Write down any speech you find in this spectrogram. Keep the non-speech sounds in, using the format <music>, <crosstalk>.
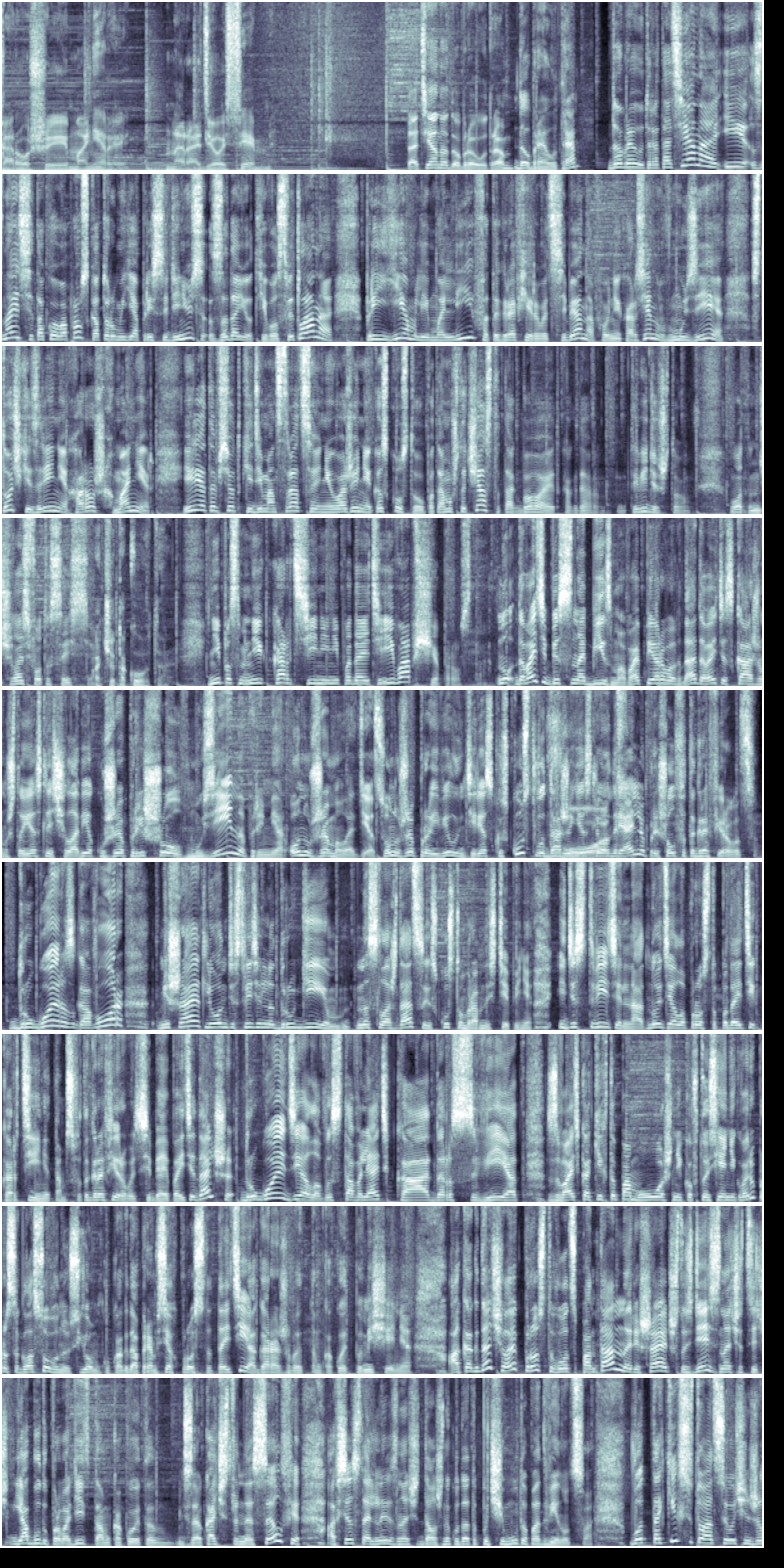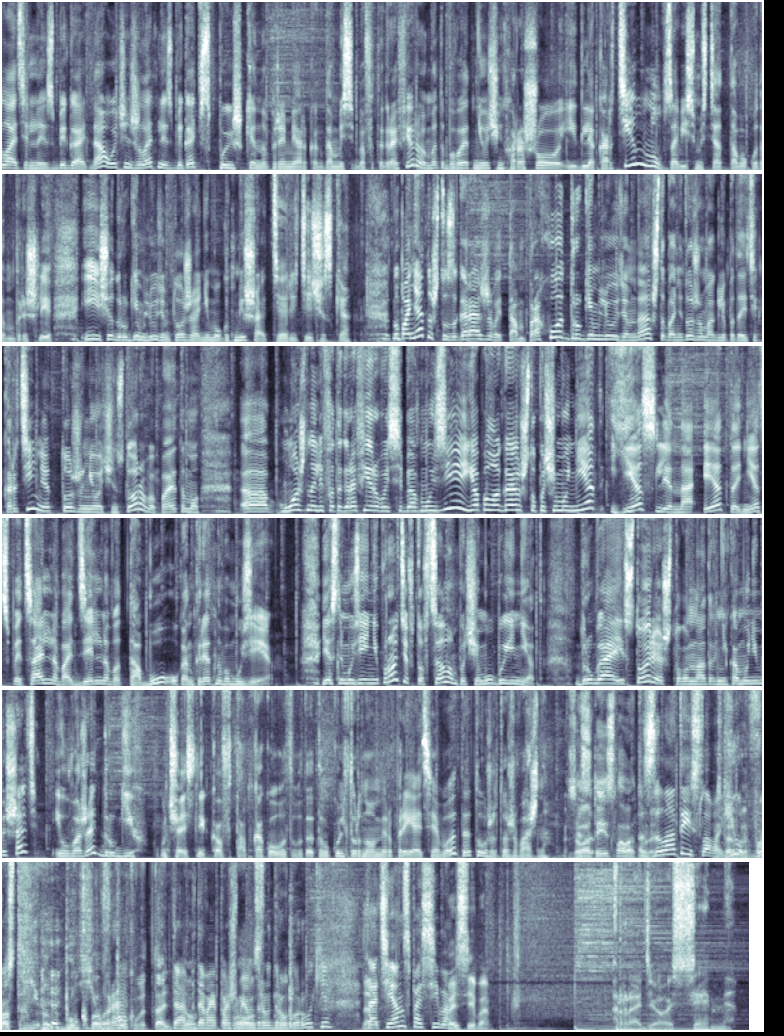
Хорошие манеры на радио 7. Татьяна, доброе утро. Доброе утро. Доброе утро, Татьяна. И знаете, такой вопрос, к которому я присоединюсь, задает его Светлана. Приемлемо ли фотографировать себя на фоне картин в музее с точки зрения хороших манер? Или это все-таки демонстрация неуважения к искусству? Потому что часто так бывает, когда ты видишь, что вот началась фотосессия. А что такого-то? Ни, посм... ни к картине не подойти, и вообще просто. Ну, давайте без снобизма. Во-первых, да, давайте скажем, что если человек уже пришел в музей, например, он уже молодец, он уже проявил интерес к искусству, даже Вот. если он реально пришел фотографироваться. Другой разговор, мешает ли он действительно другим наслаждаться искусством в равной степени. И действительно, одно дело просто подойти к картине, там, сфотографировать себя и пойти дальше. Другое дело выставлять кадр, свет, звать каких-то помощников. То есть я не говорю про согласованную съемку, когда прям всех просят отойти и огораживает там какое-то помещение. А когда человек просто вот спонтанно решает, что здесь, значит, я буду проводить там какое-то, не знаю, качественное селфи, а все остальные, значит, должны куда-то почему-то подвинуться. Вот таких ситуаций очень желательно избегать, да, очень желательно избегать вспышки, например, когда мы себя фотографируем. Это бывает не очень хорошо и для картин, ну, в зависимости от того, куда мы пришли, и еще другим людям тоже они могут мешать теоретически. Ну, понятно, что загораживать там проход другим людям, да, чтобы они тоже могли подойти к картине, это тоже не очень здорово, поэтому э, можно ли фотографировать себя в музее? Я полагаю, что почему нет, если на это нет специального отдельного табу у конкретного музея. Если музей не против, то в целом почему бы и нет. Другая история, что надо никому не мешать и уважать других участников там какого-то вот этого культурного мероприятия. Вот это уже тоже важно. Золотые слова. твои. Золотые слова. Это Юр, просто вот, Ю- <laughs> буква в Юра. букву, Тань, Да, ну, давай пожмем друг другу ну. руки. Да. Татьяна, спасибо. Спасибо. Радио 7.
